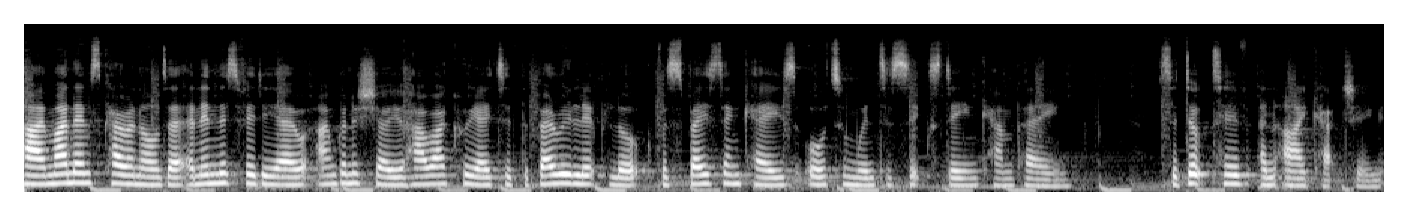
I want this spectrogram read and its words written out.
Hi, my name's Karen Alder and in this video I'm going to show you how I created the berry lip look for Space NK's Autumn Winter 16 campaign. Seductive and eye-catching,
